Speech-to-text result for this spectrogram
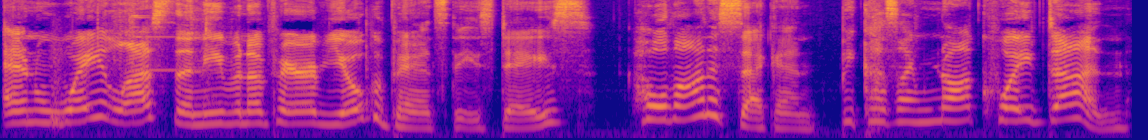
and way less than even a pair of yoga pants these days, hold on a second because I'm not quite done.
